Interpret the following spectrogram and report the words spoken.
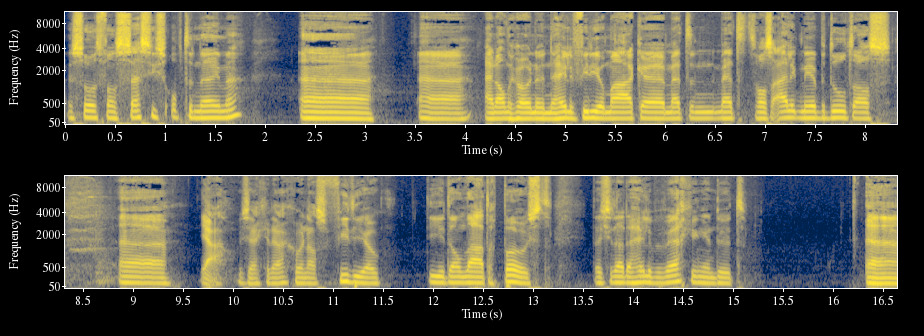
een soort van sessies op te nemen. Eh, eh, en dan gewoon een hele video maken met een, met, het was eigenlijk meer bedoeld als, eh, ja, hoe zeg je dat? Gewoon als video die je dan later post. Dat je daar de hele bewerking in doet. Eh,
